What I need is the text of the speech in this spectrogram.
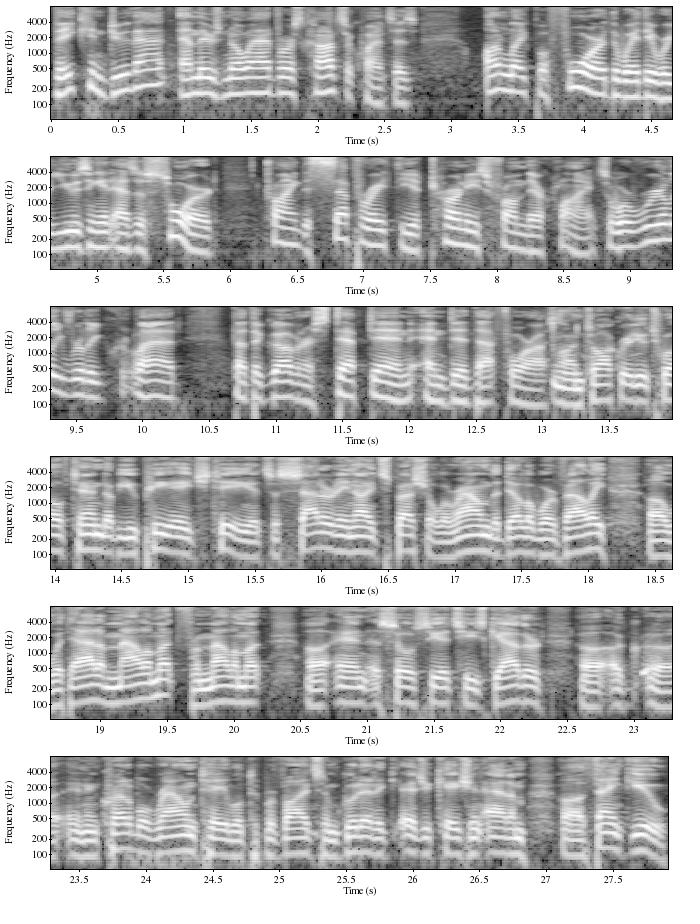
they can do that and there's no adverse consequences. Unlike before, the way they were using it as a sword, trying to separate the attorneys from their clients. So we're really, really glad that the governor stepped in and did that for us. On Talk Radio 1210 WPHT, it's a Saturday night special around the Delaware Valley uh, with Adam Malamut from Malamut uh, and Associates. He's gathered uh, a, uh, an incredible roundtable to provide some good ed- education. Adam, uh, thank you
